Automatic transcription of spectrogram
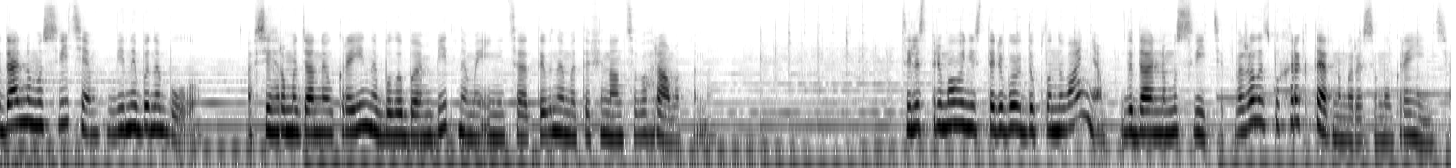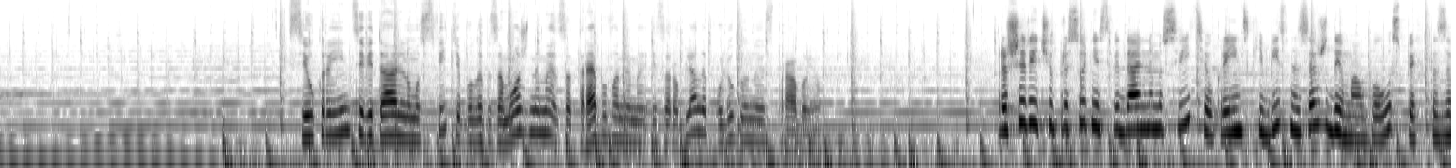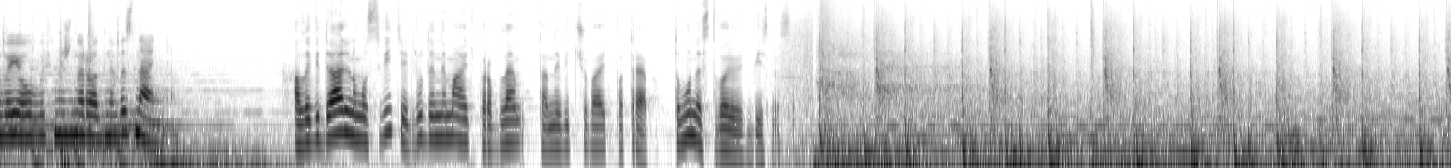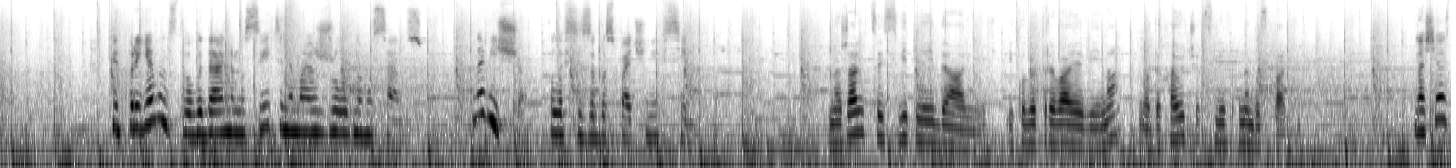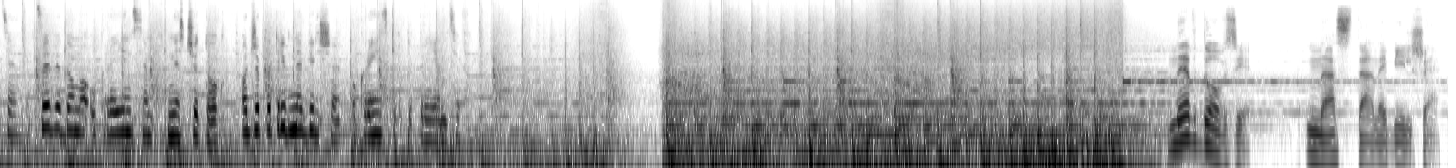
Ідеальному світі війни би не було, а всі громадяни України були б амбітними, ініціативними та фінансово грамотними. Цілеспрямованість та любов до планування в ідеальному світі вважались би характерними рисами українця. Всі українці в ідеальному світі були б заможними, затребуваними і заробляли б улюбленою справою. Розширюючи присутність в ідеальному світі, український бізнес завжди мав би успіх та завойовував міжнародне визнання. Але в ідеальному світі люди не мають проблем та не відчувають потреб, тому не створюють бізнеси. Підприємництво в ідеальному світі не має жодного сенсу. Навіщо, коли всі забезпечені всім? На жаль, цей світ не ідеальний, і коли триває війна, надихаючих слів недостатньо. На щастя, це відомо українцям не з чуток. Отже, потрібно більше українських підприємців. Невдовзі нас стане більше.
